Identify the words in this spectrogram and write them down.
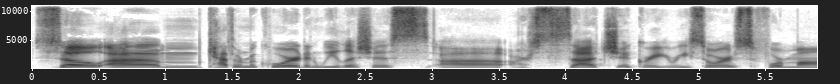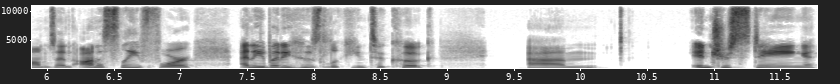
So, um, Catherine McCord and Weelicious uh, are such a great resource for moms and honestly for anybody who's looking to cook um, interesting,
